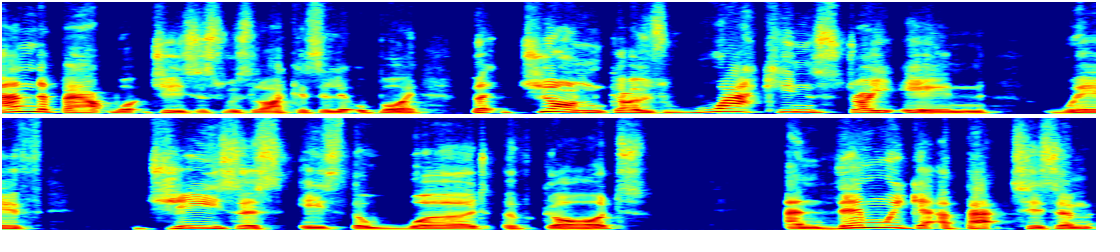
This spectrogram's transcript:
and about what Jesus was like as a little boy. But John goes whacking straight in with Jesus is the word of God. And then we get a baptism,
